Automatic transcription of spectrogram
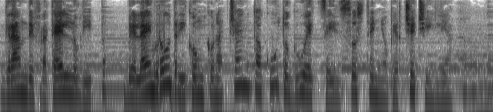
Grande fratello Vip, Belen Rodricon con accento acuto Guez e il sostegno per Cecilia.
